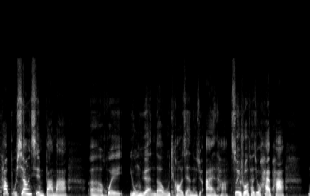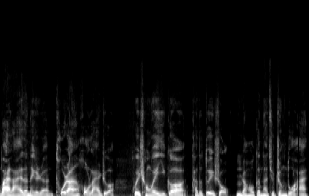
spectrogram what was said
他不相信爸妈，呃，会永远的无条件的去爱他，所以说他就害怕外来的那个人突然后来者会成为一个他的对手，嗯然后跟他去争夺爱。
